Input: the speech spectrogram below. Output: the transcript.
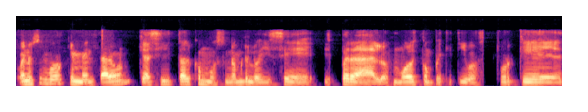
Bueno, es un modo que inventaron, que así tal como su nombre lo dice, es para los modos competitivos, porque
